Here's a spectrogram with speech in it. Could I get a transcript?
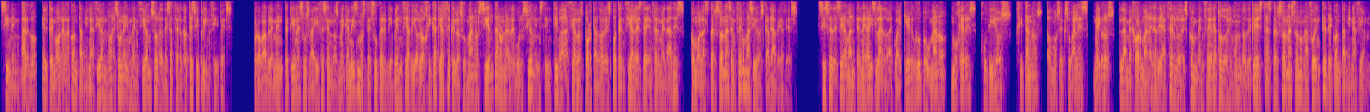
Sin embargo, el temor a la contaminación no es una invención solo de sacerdotes y príncipes. Probablemente tiene sus raíces en los mecanismos de supervivencia biológica que hace que los humanos sientan una revulsión instintiva hacia los portadores potenciales de enfermedades, como las personas enfermas y los cadáveres. Si se desea mantener aislado a cualquier grupo humano, mujeres, judíos, gitanos, homosexuales, negros, la mejor manera de hacerlo es convencer a todo el mundo de que estas personas son una fuente de contaminación.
